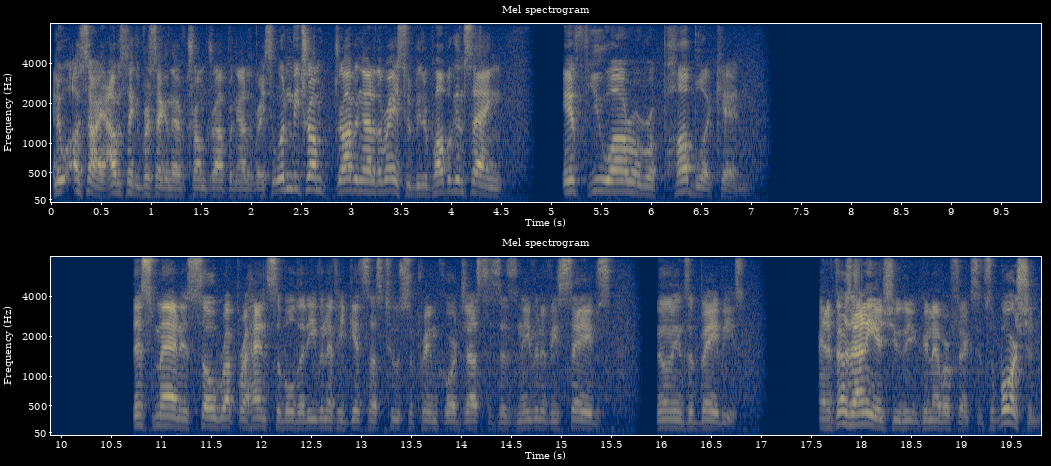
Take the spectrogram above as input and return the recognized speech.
And it, oh, sorry, I was thinking for a second there of Trump dropping out of the race. It wouldn't be Trump dropping out of the race. It would be Republicans saying, if you are a Republican, this man is so reprehensible that even if he gets us two Supreme Court justices, and even if he saves millions of babies, and if there's any issue that you can never fix, it's abortion.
